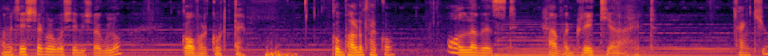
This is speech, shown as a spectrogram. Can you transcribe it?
আমি চেষ্টা করব সেই বিষয়গুলো কভার করতে। খুব ভালো থাকো। All the best have a great year ahead thank you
